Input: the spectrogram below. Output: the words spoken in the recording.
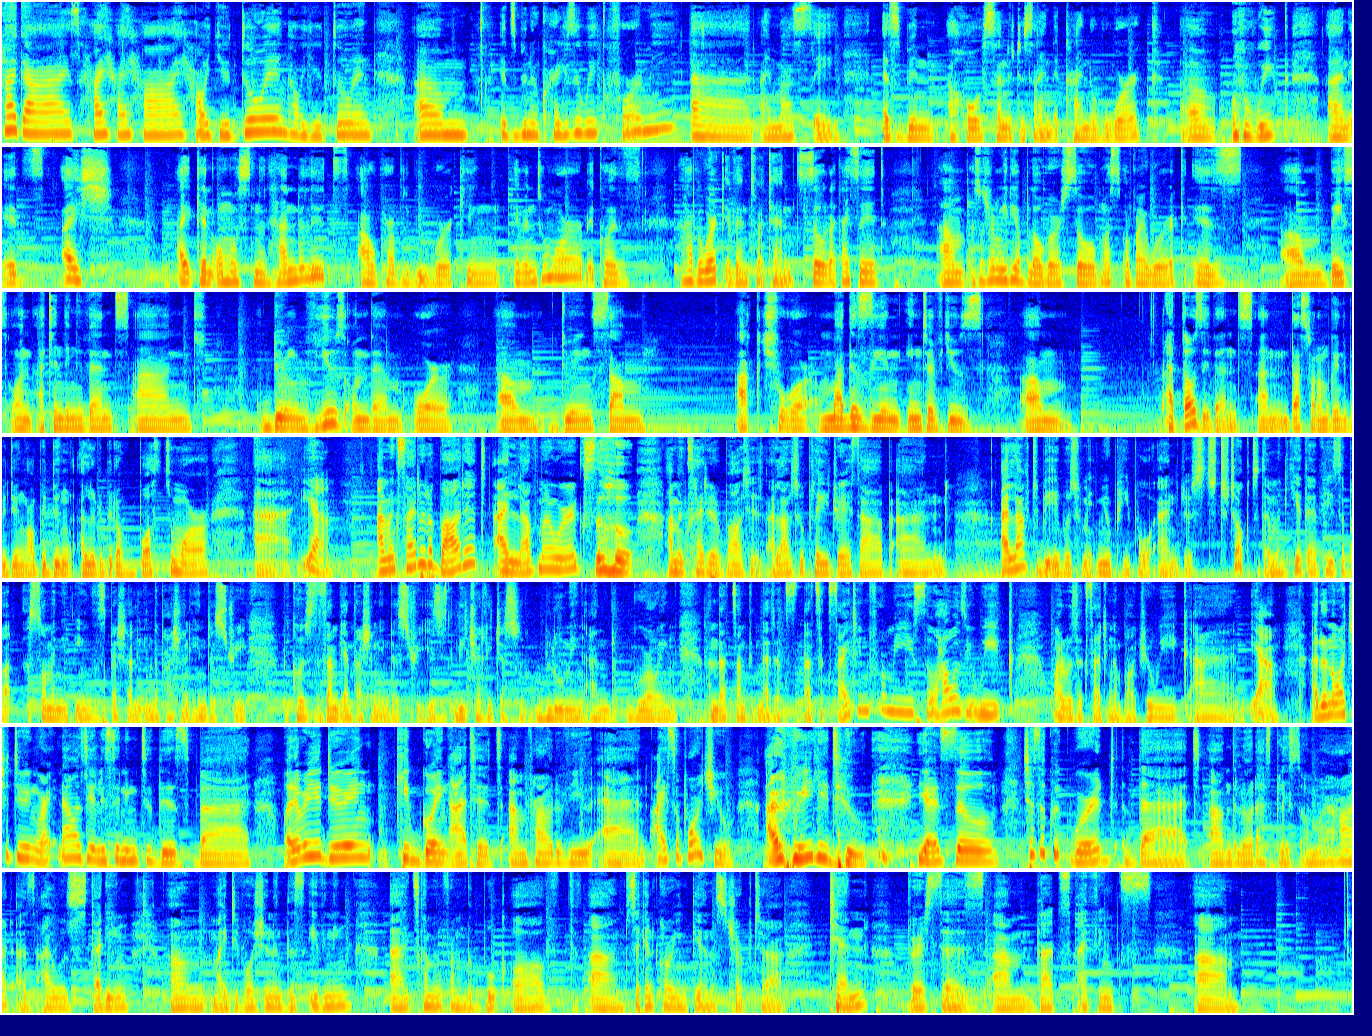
Hi guys, hi hi hi. How are you doing? How are you doing? Um, it's been a crazy week for me, and I must say, it's been a whole Sunday to Sunday kind of work um, week, and it's ish. I can almost not handle it. I'll probably be working even tomorrow because I have a work event to attend. So, like I said, I'm a social media blogger, so most of my work is um, based on attending events and doing reviews on them or um, doing some actual magazine interviews um, at those events. And that's what i'm going to be doing. I'll be doing a little bit of both tomorrow. And yeah i'm excited about it. I love my work so i'm excited about it. I love to play dress up and I love to be able to meet new people and just to talk to them and hear their views about so many things, especially in the fashion industry, because the Zambian fashion industry is literally just blooming and growing, and that's something that is, that's exciting for me. So, how was your week? What was exciting about your week? And yeah, I don't know what you're doing right now as you're listening to this, but whatever you're doing, keep going at it. I'm proud of you and I support you. I really do. Yes. Yeah, so, just a quick word that um, the Lord has placed placed on my heart as I was studying um, my devotion this evening. Uh, it's coming from the book of um, Second Corinthians chapter 10 verses um, that's I think um,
